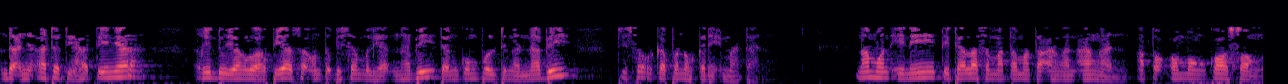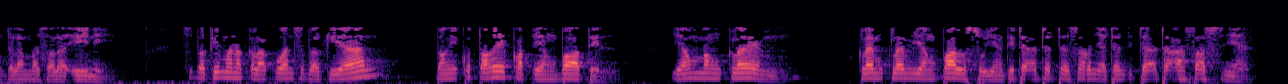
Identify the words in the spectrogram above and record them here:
Hendaknya ada di hatinya rindu yang luar biasa untuk bisa melihat Nabi dan kumpul dengan Nabi di surga penuh kenikmatan. Namun ini tidaklah semata-mata angan-angan atau omong kosong dalam masalah ini. Sebagaimana kelakuan sebagian pengikut tarekat yang batil yang mengklaim klaim-klaim yang palsu yang tidak ada dasarnya dan tidak ada asasnya.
